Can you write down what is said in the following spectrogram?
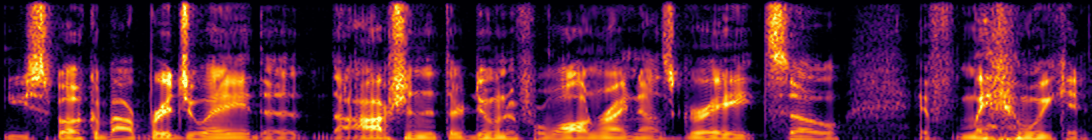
you spoke about bridgeway the the option that they're doing it Fort Walton right now is great so if maybe we can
